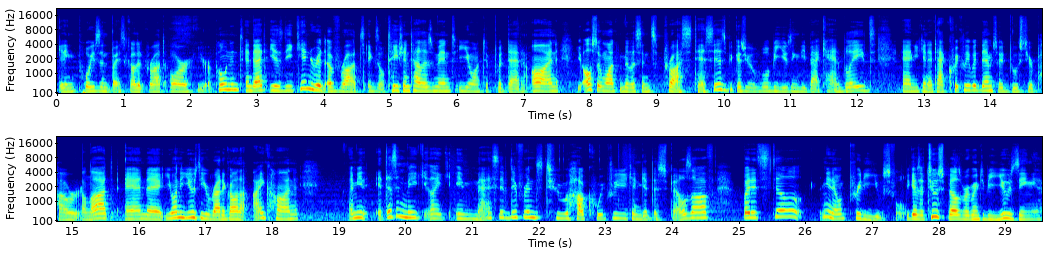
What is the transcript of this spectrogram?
getting poisoned by Scarlet Rot or your opponent, and that is the Kindred of Rot's Exaltation Talisman. You want to put that on. You also want Millicent's Prosthesis because you will be using the backhand blades, and you can attack quickly with them so it boosts your power a lot. And uh, you want to use the Radagon icon. I mean it doesn't make like a massive difference to how quickly you can get the spells off but it's still you know pretty useful. Because the two spells we're going to be using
